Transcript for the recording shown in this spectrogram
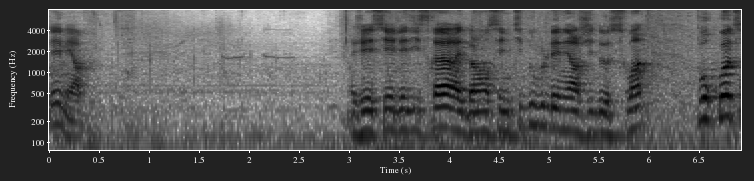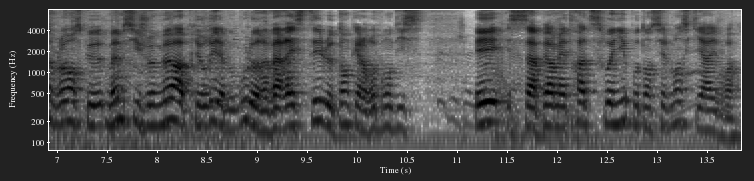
Et merde. J'ai essayé de les distraire et de balancer une petite bouboule d'énergie de soin. Pourquoi? Tout simplement parce que même si je meurs a priori la bouboule va rester le temps qu'elle rebondisse. Et ça permettra de soigner potentiellement ce qui arrivera.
